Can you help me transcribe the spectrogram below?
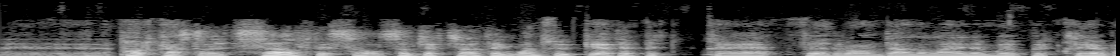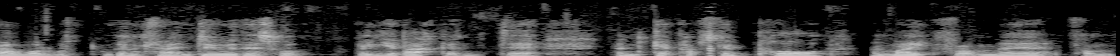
a, podcast on itself, this whole subject. So I think once we get a bit uh, further on down the line and we're a bit clear about what we're going to try and do with this, we'll bring you back and uh, and get perhaps get Paul and Mike from uh, from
